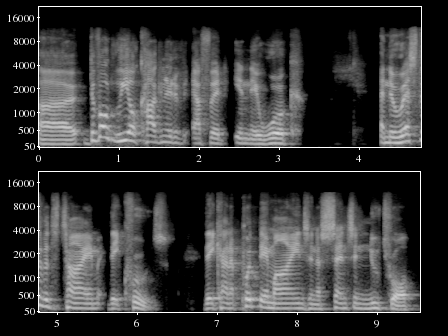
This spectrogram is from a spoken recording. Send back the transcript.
uh, devote real cognitive effort in their work, and the rest of the time they cruise. They kind of put their minds in a sense in neutral,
